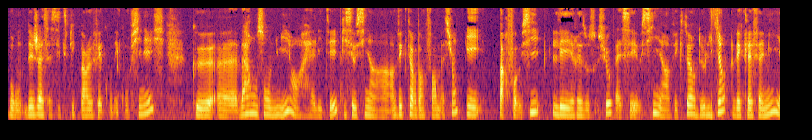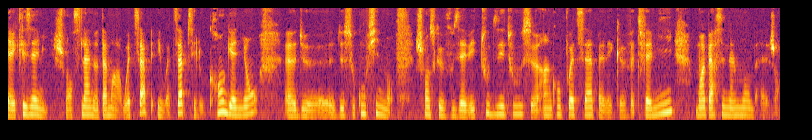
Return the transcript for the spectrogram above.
Bon, déjà, ça s'explique par le fait qu'on est confiné, que euh, bah, on s'ennuie en réalité, puis c'est aussi un, un vecteur d'information. Et parfois aussi, les réseaux sociaux, bah, c'est aussi un vecteur de lien avec la famille et avec les amis. Je pense là notamment à WhatsApp, et WhatsApp, c'est le grand gagnant euh, de, ce confinement. Je pense que vous avez toutes et tous un groupe WhatsApp avec euh, votre famille. Moi, personnellement, bah, j'en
